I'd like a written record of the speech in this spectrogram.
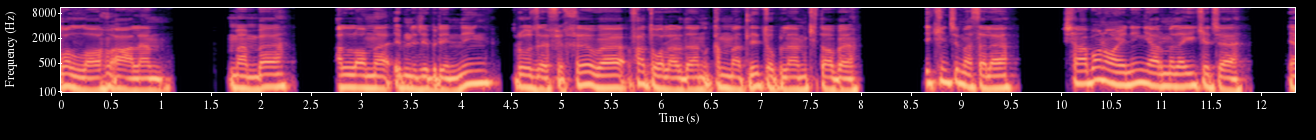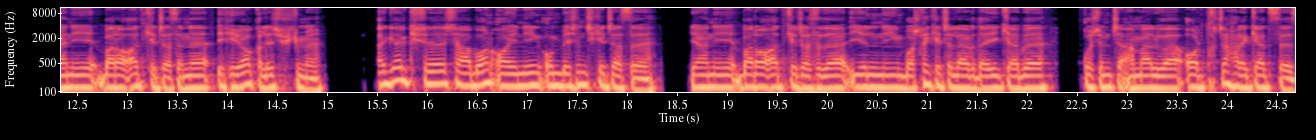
Vallohu a'lam. Manba: Alloma Ibn Jibrinning Roza fiqhi va fatvolardan qimmatli to'plam kitobi. Ikkinchi masala: Sha'bon oyining yarmidagi kecha, ya'ni Baroat kechasini ihyo qilish hukmi. Agar kishi Sha'bon oyining 15-kechasi, ya'ni Baroat kechasida yilning boshqa kechalaridagi kabi qo'shimcha amal va ortiqcha harakatsiz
